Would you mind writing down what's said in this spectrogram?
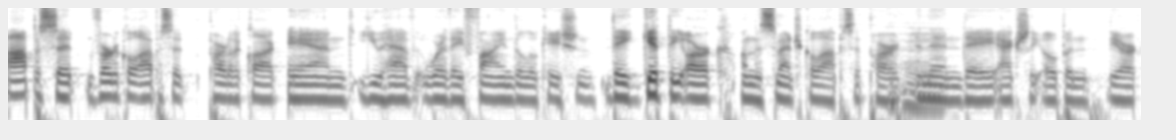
opposite, vertical opposite part of the clock, and you have where they find the location. They get the ark on the symmetrical opposite part, and mm-hmm. then they actually open the ark.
